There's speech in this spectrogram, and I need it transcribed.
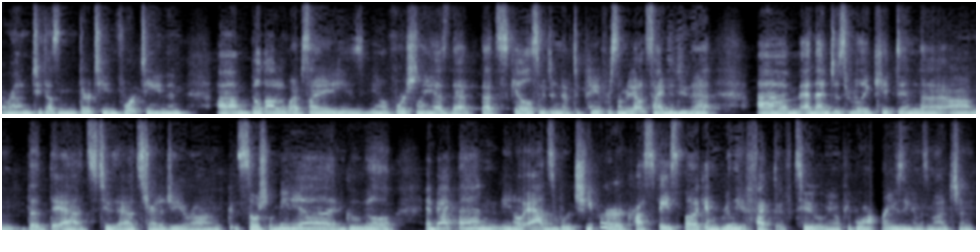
around 2013, 14 and um, built out a website. He's, you know, fortunately has that, that skill, so we didn't have to pay for somebody outside to do that. Um, and then just really kicked in the, um, the, the ads to the ad strategy around social media and Google. And back then, you know, ads were cheaper across Facebook and really effective too. You know, people weren't using them as much, and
